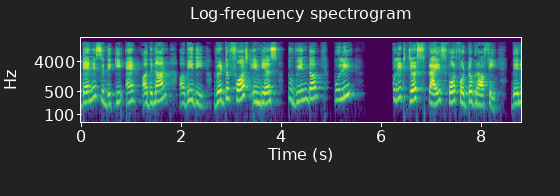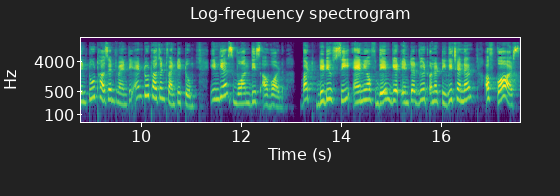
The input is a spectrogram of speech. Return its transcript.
Danish Siddiqui and Adnan Abidi were the first Indians to win the Pulitzer Prize for Photography. Then in 2020 and 2022, Indians won this award. But did you see any of them get interviewed on a TV channel? Of course.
